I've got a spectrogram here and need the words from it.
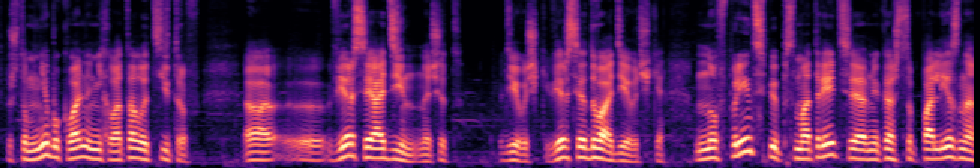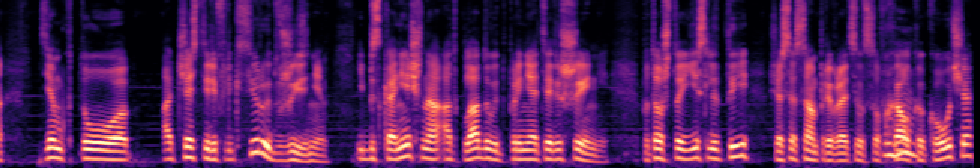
Потому что мне буквально не хватало титров. А, э, Версия 1, значит, девочки, версия 2 девочки. Но, в принципе, посмотреть, э, мне кажется, полезно тем, кто отчасти рефлексирует в жизни и бесконечно откладывает принятие решений. Потому что если ты, сейчас я сам превратился в Мгм. Халка коуча,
